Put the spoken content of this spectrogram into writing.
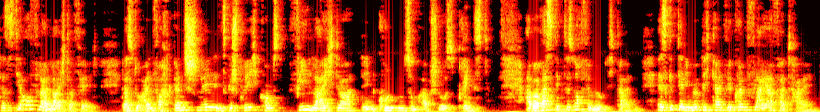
dass es dir offline leichter fällt. Dass du einfach ganz schnell ins Gespräch kommst, viel leichter den Kunden zum Abschluss bringst. Aber was gibt es noch für Möglichkeiten? Es gibt ja die Möglichkeit, wir können Flyer verteilen.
